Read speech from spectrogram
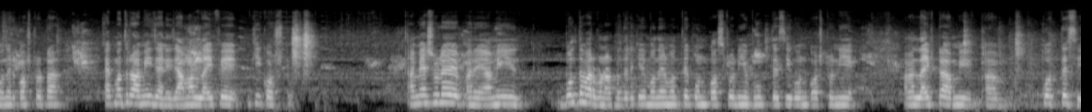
মনের কষ্টটা একমাত্র আমিই জানি যে আমার লাইফে কি কষ্ট। আমি আসলে মানে আমি বলতে পারব না আপনাদেরকে মনের মধ্যে কোন কষ্ট নিয়ে ভুগতেছি, কোন কষ্ট নিয়ে আমার লাইফটা আমি, করতেছি।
